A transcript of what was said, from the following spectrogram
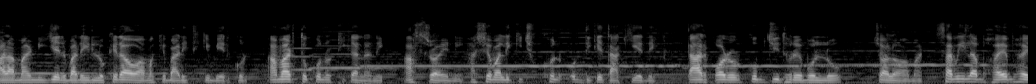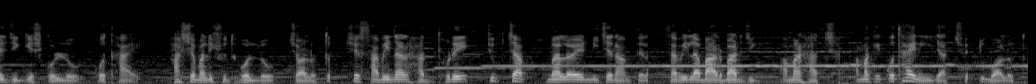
আর আমার নিজের বাড়ির লোকেরাও আমাকে বাড়ি থেকে বের করবে আমার তো কোনো ঠিকানা নেই, আশ্রয় নেই। হাশেম আলী কিছুক্ষণ ওর দিকে তাকিয়ে দেখ তারপর ওর কবজি ধরে বলল, চলো আমার। সাবিলা ভয়ে ভয়ে জিজ্ঞেস করল, কোথায়? হাশেম আলী শুধু বলল, চলো তো। সে সাবিনার হাত ধরে চুপচাপ হিমালয়ের নিচে নামতে। সাবিলা বারবার জিগ, আমার হাত আমাকে কোথায় নিয়ে যাচ্ছ একটু বলো তো।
